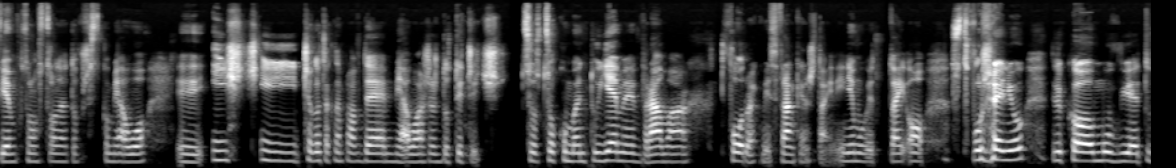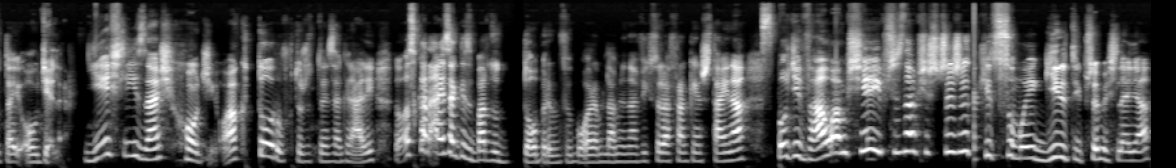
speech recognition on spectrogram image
wiem, w którą stronę to wszystko miało y, iść i czego tak naprawdę miała rzecz dotyczyć, co, co komentujemy w ramach tworu, jakim jest Frankenstein. I nie mówię tutaj o stworzeniu, tylko mówię tutaj o dziele. Jeśli zaś chodzi o aktorów, którzy tutaj zagrali, to Oscar Isaac jest bardzo dobrym wyborem dla mnie na Wiktora Frankensteina. Spodziewałam się i przyznam się szczerze, takie są moje guilty przemyślenia,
